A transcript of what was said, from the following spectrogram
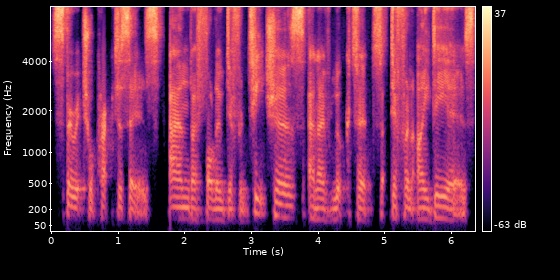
spiritual practices and I've followed different teachers and I've looked at different ideas.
